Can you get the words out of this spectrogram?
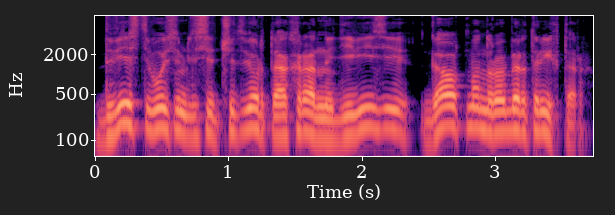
284-й охранной дивизии Гаутман Роберт Рихтер.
